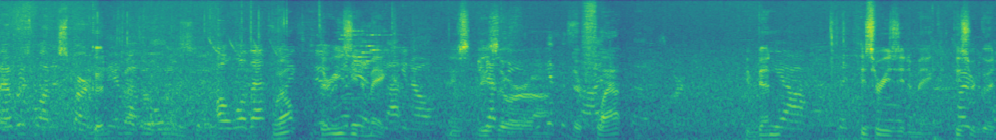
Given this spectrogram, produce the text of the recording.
I always want to spark. Good. Oh, well, that's Well, nice they're easy It to is, make. You know. These, these are, uh, the they're flat. the- You've been, Yeah. these are easy to make. These are good.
